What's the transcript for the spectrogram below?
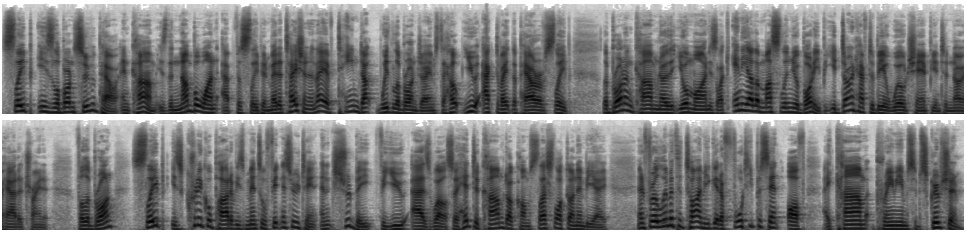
Sleep is LeBron's superpower, and Calm is the number one app for sleep and meditation, and they have teamed up with LeBron James to help you activate the power of sleep. LeBron and Calm know that your mind is like any other muscle in your body, but you don't have to be a world champion to know how to train it. For LeBron, sleep is a critical part of his mental fitness routine, and it should be for you as well. So head to calm.com slash locked on NBA, and for a limited time, you get a 40% off a Calm premium subscription.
